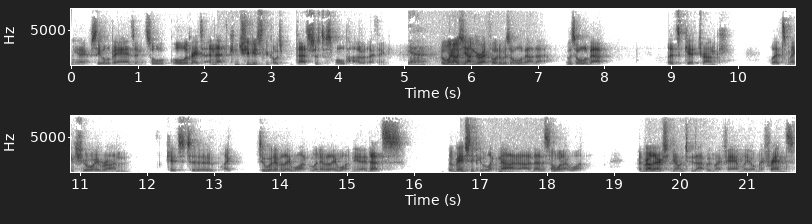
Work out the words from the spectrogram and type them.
you know see all the bands and it's all all a great and that contributes to the culture. That's just a small part of it i think. Yeah. but when i was younger i thought it was all about that. It was all about let's get drunk let's make sure everyone gets to like do whatever they want whenever they want. You know that's eventually people are like no, no no that is not what i want. I'd rather actually go and do that with my family or my friends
